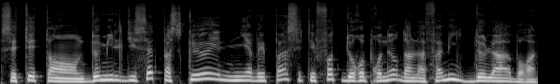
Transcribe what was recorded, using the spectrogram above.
C'était en 2017 parce qu'il n'y avait pas, c'était faute de repreneurs dans la famille Delabre.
